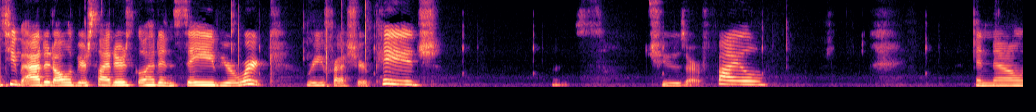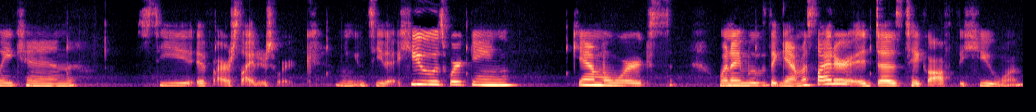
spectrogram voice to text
Once you've added all of your sliders, go ahead and save your work. Refresh your page. Let's choose our file. And now we can see if our sliders work. We can see that hue is working, gamma works. When I move the gamma slider, it does take off the hue one.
